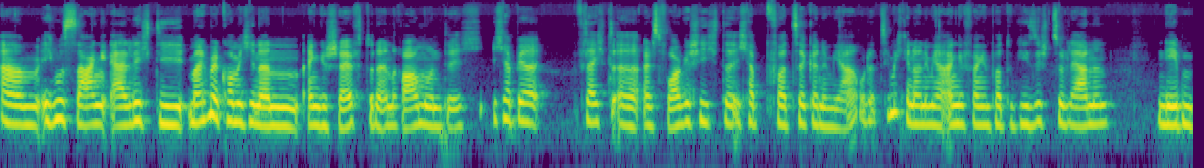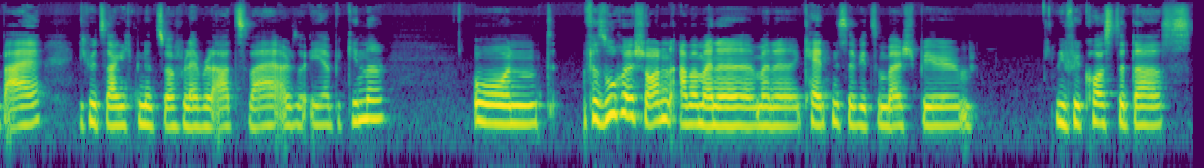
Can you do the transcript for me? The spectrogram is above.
Ähm, ich muss sagen, ehrlich, die, manchmal komme ich in ein, ein Geschäft oder einen Raum und ich, ich habe ja vielleicht äh, als Vorgeschichte, ich habe vor circa einem Jahr oder ziemlich genau einem Jahr angefangen, Portugiesisch zu lernen, nebenbei. Ich würde sagen, ich bin jetzt so auf Level A2, also eher Beginner. Und versuche schon, aber meine, meine Kenntnisse wie zum Beispiel, wie viel kostet das,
